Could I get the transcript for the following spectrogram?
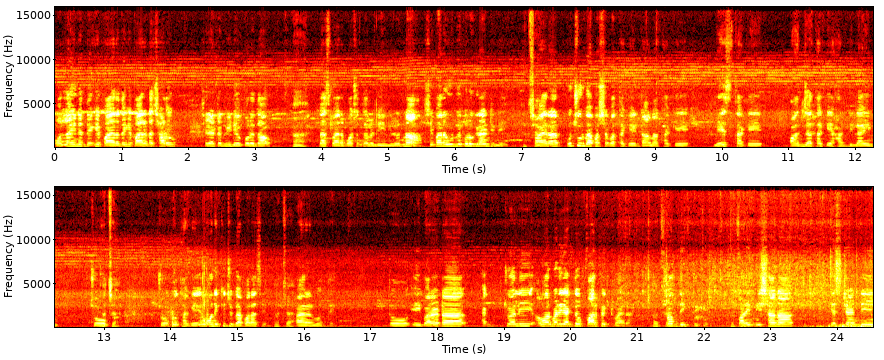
অনলাইনে দেখে পায়রা দেখে পায়রাটা ছাড়ো সেটা একটা ভিডিও করে দাও। হ্যাঁ। ব্যাস পায়রা পছন্দ হলো নিয়ে নিল। না সে পায়রা উঠবে কোনো গ্যারান্টি নেই। আচ্ছা। পায়রার প্রচুর ব্যাপার স্যাপার থাকে ডানা থাকে লেজ থাকে পাঞ্জা থাকে হাড্ডি লাইন চোখ। আচ্ছা। চোখও থাকে অনেক কিছু ব্যাপার আছে আচ্ছা। পায়রার মধ্যে। তো এই পায়রাটা অ্যাকচুয়ালি আমার বাড়ির একদম পারফেক্ট পায়রা আচ্ছা। সব দিক থেকে। বাড়ির নিশানা স্ট্যান্ডিং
